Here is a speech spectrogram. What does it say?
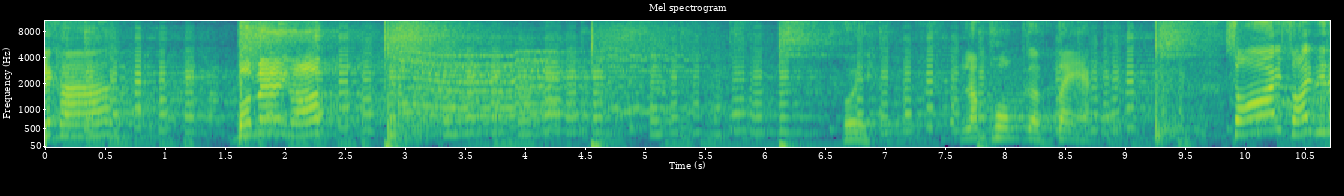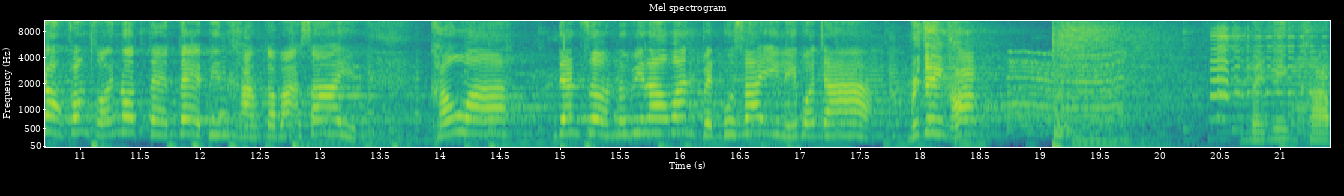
มคะบอแม่ครับ เฮ้ยลำโพงเกือบแตก ซอยซอยพี่น้องฟังซอยนดแตเตบินขามกระบะไส้เขาว่าแดนเซอร์นุวิลาวันเป็นผู้ไส้อิหลีบอจาไม่จริงครับ แม่ยิ่งครับ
